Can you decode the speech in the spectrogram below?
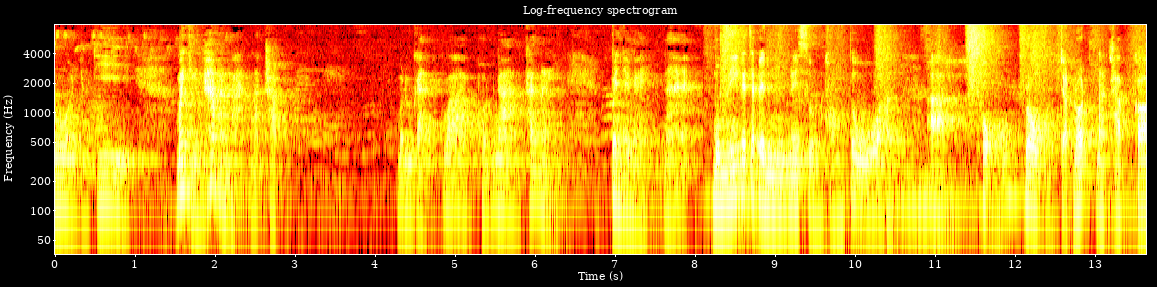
งวดอยู่ที่ไม่ถึง 5,000 บาทนะครับ มาดูกันว่าผลงานข้างในเป็นยังไงนะฮะมุมนี้ก็จะเป็นในส่วนของตัวโถงโรงจอดรถนะครับ ก็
